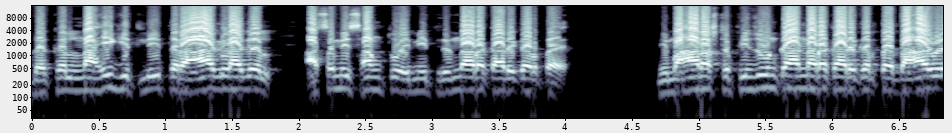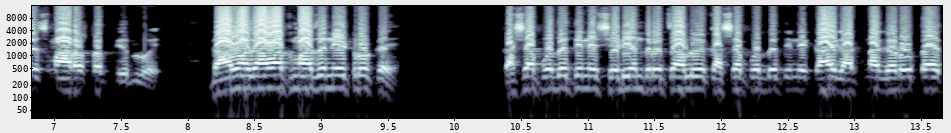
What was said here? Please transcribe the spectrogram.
दखल नाही घेतली तर आग लागल असं मी सांगतोय. मी फिरणारा कार्यकर्ता आहे. मी महाराष्ट्र पिंजवून काढणारा कार्यकर्ता दहा वेळेस महाराष्ट्रात फिरलोय. गावागावात माझं नेटवर्क आहे. कशा पद्धतीने षडयंत्र चालू आहे कशा पद्धतीने काय घटना घडवत आहेत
